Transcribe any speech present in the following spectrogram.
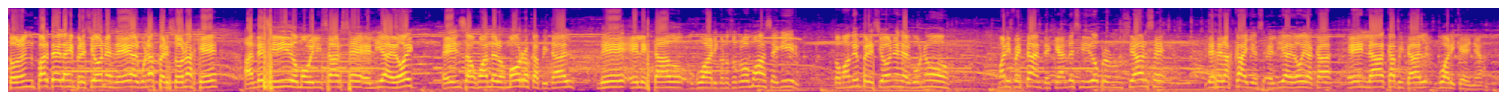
Son parte de las impresiones de algunas personas que han decidido movilizarse el día de hoy en San Juan de los Morros, capital del estado Guárico. Nosotros vamos a seguir tomando impresiones de algunos manifestantes que han decidido pronunciarse desde las calles el día de hoy acá en la capital guariqueña.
